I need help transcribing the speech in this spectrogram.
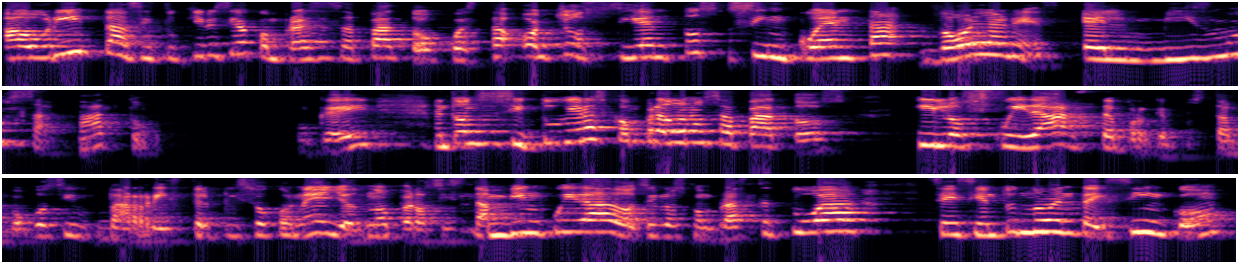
Ahorita, si tú quieres ir a comprar ese zapato, cuesta 850 dólares, el mismo zapato, ¿ok? Entonces, si tú hubieras comprado unos zapatos y los cuidaste, porque pues tampoco si barriste el piso con ellos, ¿no? Pero si están bien cuidados, si los compraste tú a 695,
